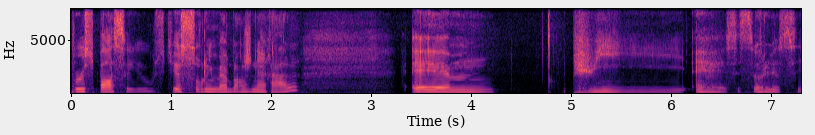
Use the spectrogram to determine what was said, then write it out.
peut se passer ou ce qu'il y a sur l'immeuble en général. Euh, puis, euh, c'est ça, là, c'est...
